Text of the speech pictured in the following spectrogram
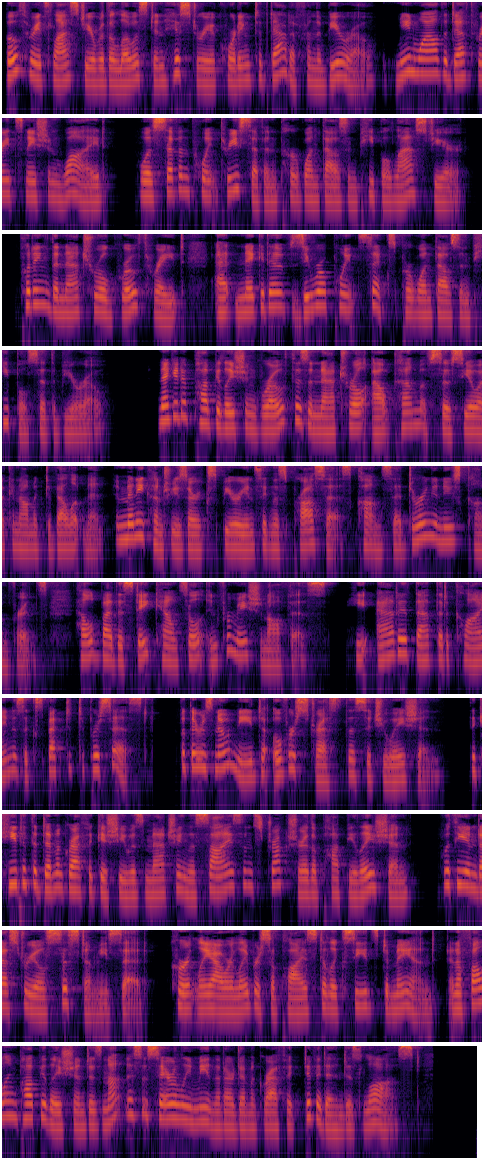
Both rates last year were the lowest in history, according to data from the Bureau. Meanwhile, the death rates nationwide was 7.37 per 1,000 people last year, putting the natural growth rate at negative 0.6 per 1,000 people, said the Bureau. Negative population growth is a natural outcome of socioeconomic development, and many countries are experiencing this process, Kang said during a news conference held by the State Council Information Office. He added that the decline is expected to persist, but there is no need to overstress the situation. The key to the demographic issue is matching the size and structure of the population with the industrial system, he said. Currently, our labor supply still exceeds demand, and a falling population does not necessarily mean that our demographic dividend is lost.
